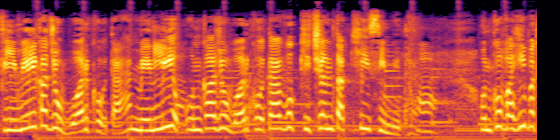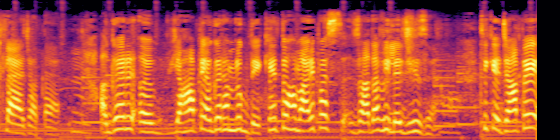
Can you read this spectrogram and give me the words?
फीमेल का जो वर्क होता है मेनली हाँ। उनका जो वर्क होता है वो किचन तक ही सीमित है हाँ। उनको वही बतलाया जाता है हम्म। अगर यहाँ पे अगर हम लोग देखें तो हमारे पास ज़्यादा विलेजेस हैं। ठीक है जहाँ पे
